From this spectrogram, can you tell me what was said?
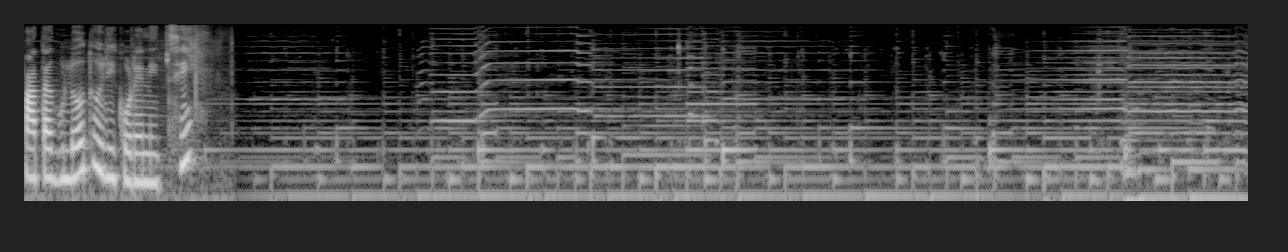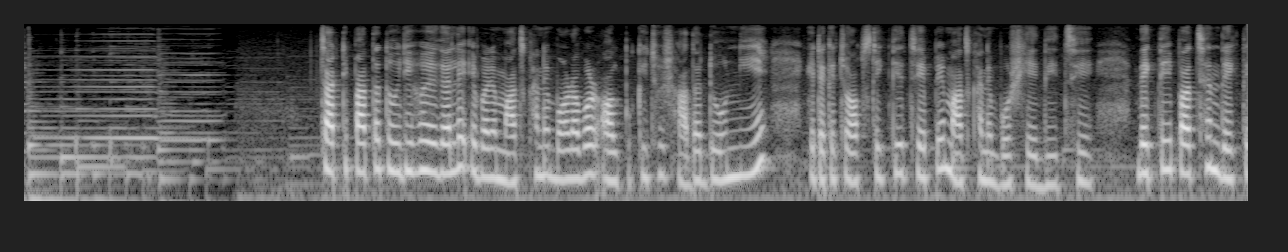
পাতাগুলোও তৈরি করে নিচ্ছি। চারটি পাতা তৈরি হয়ে গেলে এবারে মাঝখানে বরাবর অল্প কিছু সাদা ডোন নিয়ে এটাকে চপস্টিক দিয়ে চেপে মাঝখানে বসিয়ে দিচ্ছি। দেখতেই পাচ্ছেন, দেখতে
